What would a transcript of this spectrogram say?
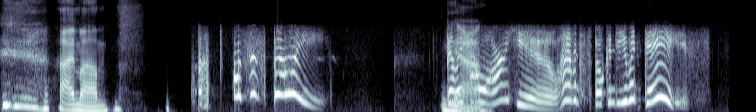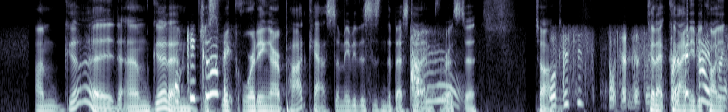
Hi, mom. uh, oh, this is Billy. Billy, Yeah. how are you? I haven't spoken to you in days. I'm good. I'm good. I'm Okay, just good. recording our podcast, so maybe this isn't the best time for us to talk. Well, this is. Well, then this is Could I- could I maybe call you-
